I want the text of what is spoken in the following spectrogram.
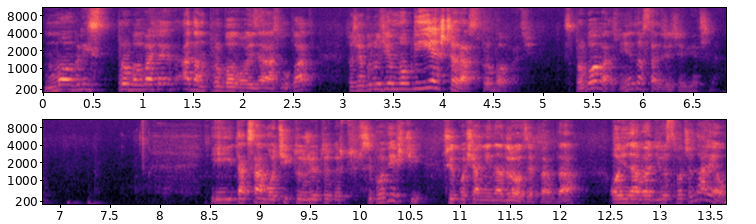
mogli spróbować, tak jak Adam próbował i zaraz upadł, to żeby ludzie mogli jeszcze raz spróbować. Spróbować, nie dostać życie wieczne. I tak samo ci, którzy, to też przypowieści, czy posianie na drodze, prawda? Oni nawet nie rozpoczynają,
